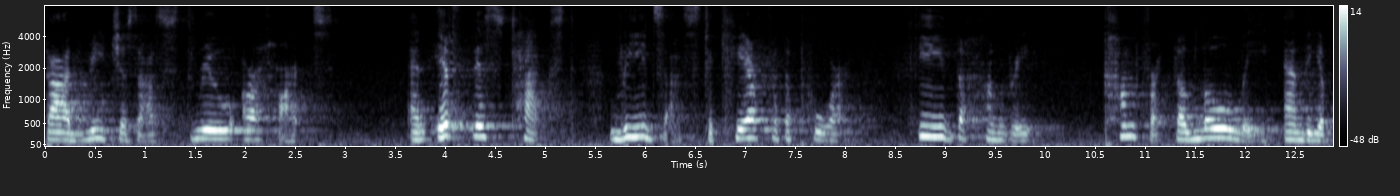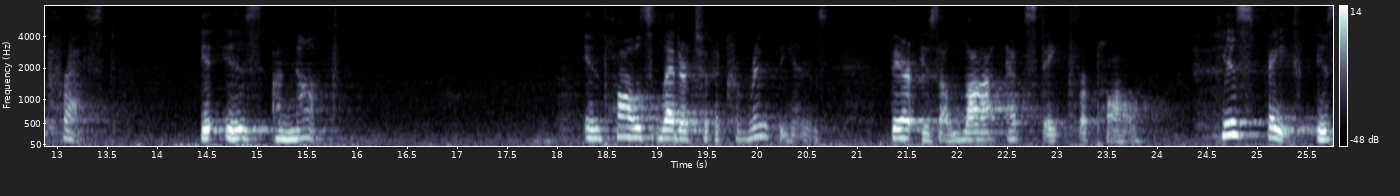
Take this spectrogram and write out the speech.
God reaches us through our hearts. And if this text leads us to care for the poor, feed the hungry, comfort the lowly and the oppressed, it is enough. In Paul's letter to the Corinthians, there is a lot at stake for Paul. His faith is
